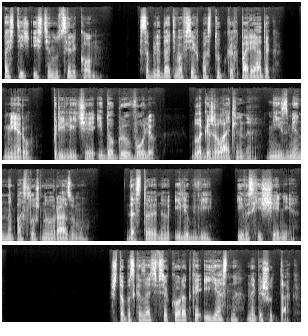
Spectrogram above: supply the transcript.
Постичь истину целиком, соблюдать во всех поступках порядок, меру, приличие и добрую волю, благожелательную, неизменно послушную разуму, достойную и любви, и восхищения. Чтобы сказать все коротко и ясно, напишу так.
